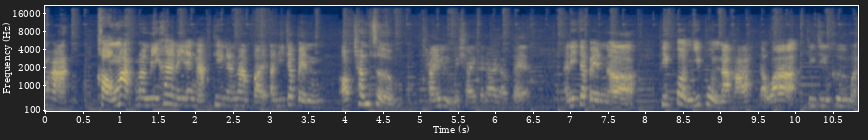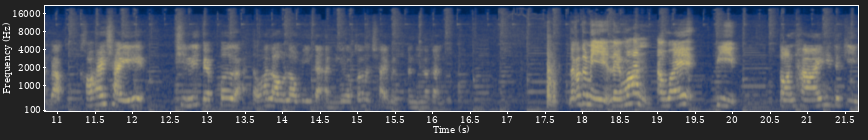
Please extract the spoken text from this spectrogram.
ำค่ะ ของหมักมันมีแค่นี้เองนะที่แนะนำไป อันนี้จะเป็นออปชั่นเสริมใช้หรือไม่ใช้ก็ได้แล้วแต่ อันนี้จะเป็นเอ่อพริกป่นญี่ปุ่นนะคะ แต่ว่าจริงๆ คือเหมือนแบบเขาให้ใช้ ชิลลี่เปปเปอร์อะแต่ว่าเราเรามีแต่อันนี้เราก็จะใช้แบบอันนี้แล้วกัน แล้วก็จะมีเลมอนเอาไว้บีบตอนท้ายที่จะกิน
